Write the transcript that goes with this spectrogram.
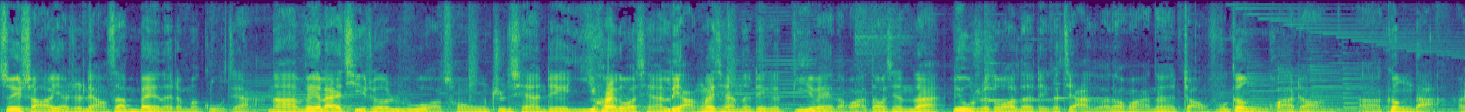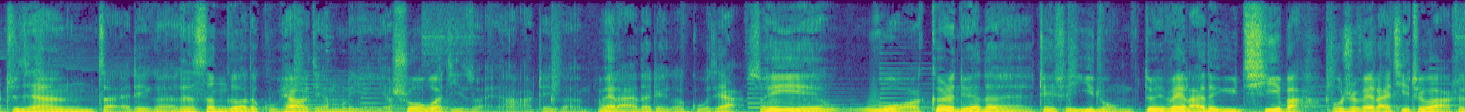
最少也是两三倍的这么股价。那蔚来汽车如果从之前这个一块多钱、两块钱的这个低位的话，到现在六十多的这个价格的话，那涨幅更夸张啊，更大啊！之前在这个跟森哥的股票节目里也说过几嘴啊，这个未来的这个股价。所以我个人觉得这是一种对未来的预期吧，不是蔚来汽车啊，是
